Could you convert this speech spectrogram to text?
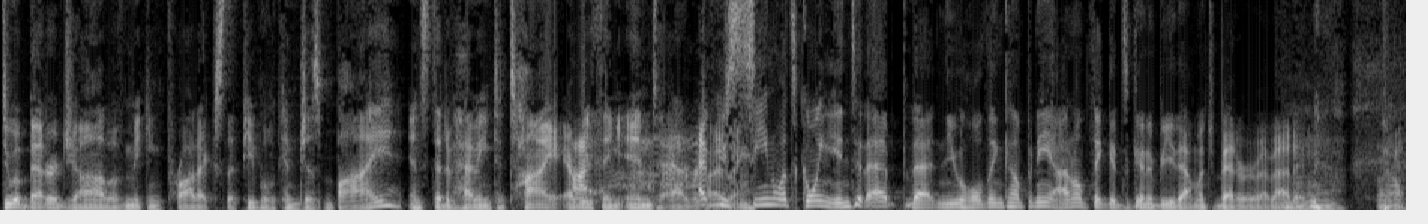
do a better job of making products that people can just buy instead of having to tie everything into advertising. Have you seen what's going into that that new holding company? I don't think it's going to be that much better about it. Mm-hmm. Well,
